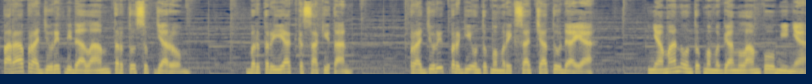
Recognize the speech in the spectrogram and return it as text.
Para prajurit di dalam tertusuk jarum. Berteriak kesakitan. Prajurit pergi untuk memeriksa catu daya. Nyaman untuk memegang lampu minyak.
